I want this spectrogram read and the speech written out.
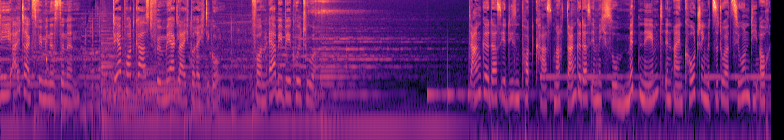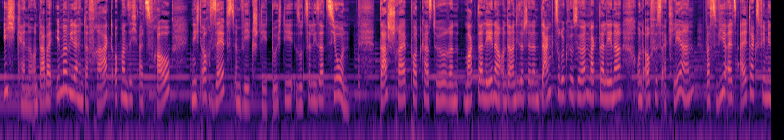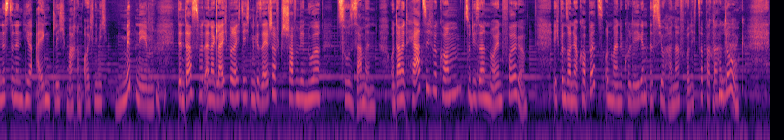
Die Alltagsfeministinnen. Der Podcast für mehr Gleichberechtigung. Von RBB Kultur. Danke, dass ihr diesen Podcast macht. Danke, dass ihr mich so mitnehmt in ein Coaching mit Situationen, die auch ich kenne und dabei immer wieder hinterfragt, ob man sich als Frau nicht auch selbst im Weg steht durch die Sozialisation. Das schreibt Podcast-Hörerin Magdalena und an dieser Stelle ein Dank zurück fürs Hören, Magdalena, und auch fürs Erklären, was wir als Alltagsfeministinnen hier eigentlich machen, euch nämlich mitnehmen. Denn das mit einer gleichberechtigten Gesellschaft schaffen wir nur zusammen. Und damit herzlich herzlich willkommen zu dieser neuen Folge. Ich bin Sonja Koppitz und meine Kollegin ist Johanna Fröhlich-Zapata. Hallo.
